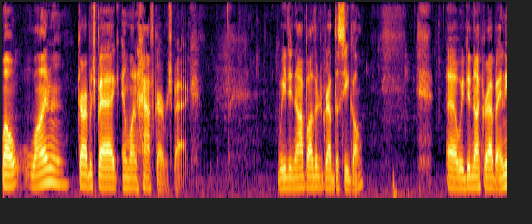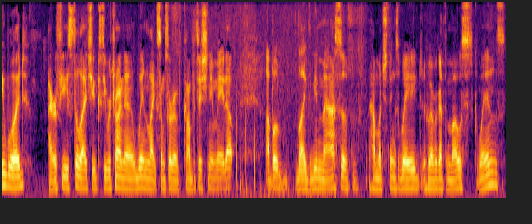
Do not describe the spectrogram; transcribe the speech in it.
Well, one garbage bag and one half garbage bag. We did not bother to grab the seagull. Uh, we did not grab any wood. I refused to let you because you were trying to win like some sort of competition you made up about like the mass of how much things weighed. Whoever got the most wins.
